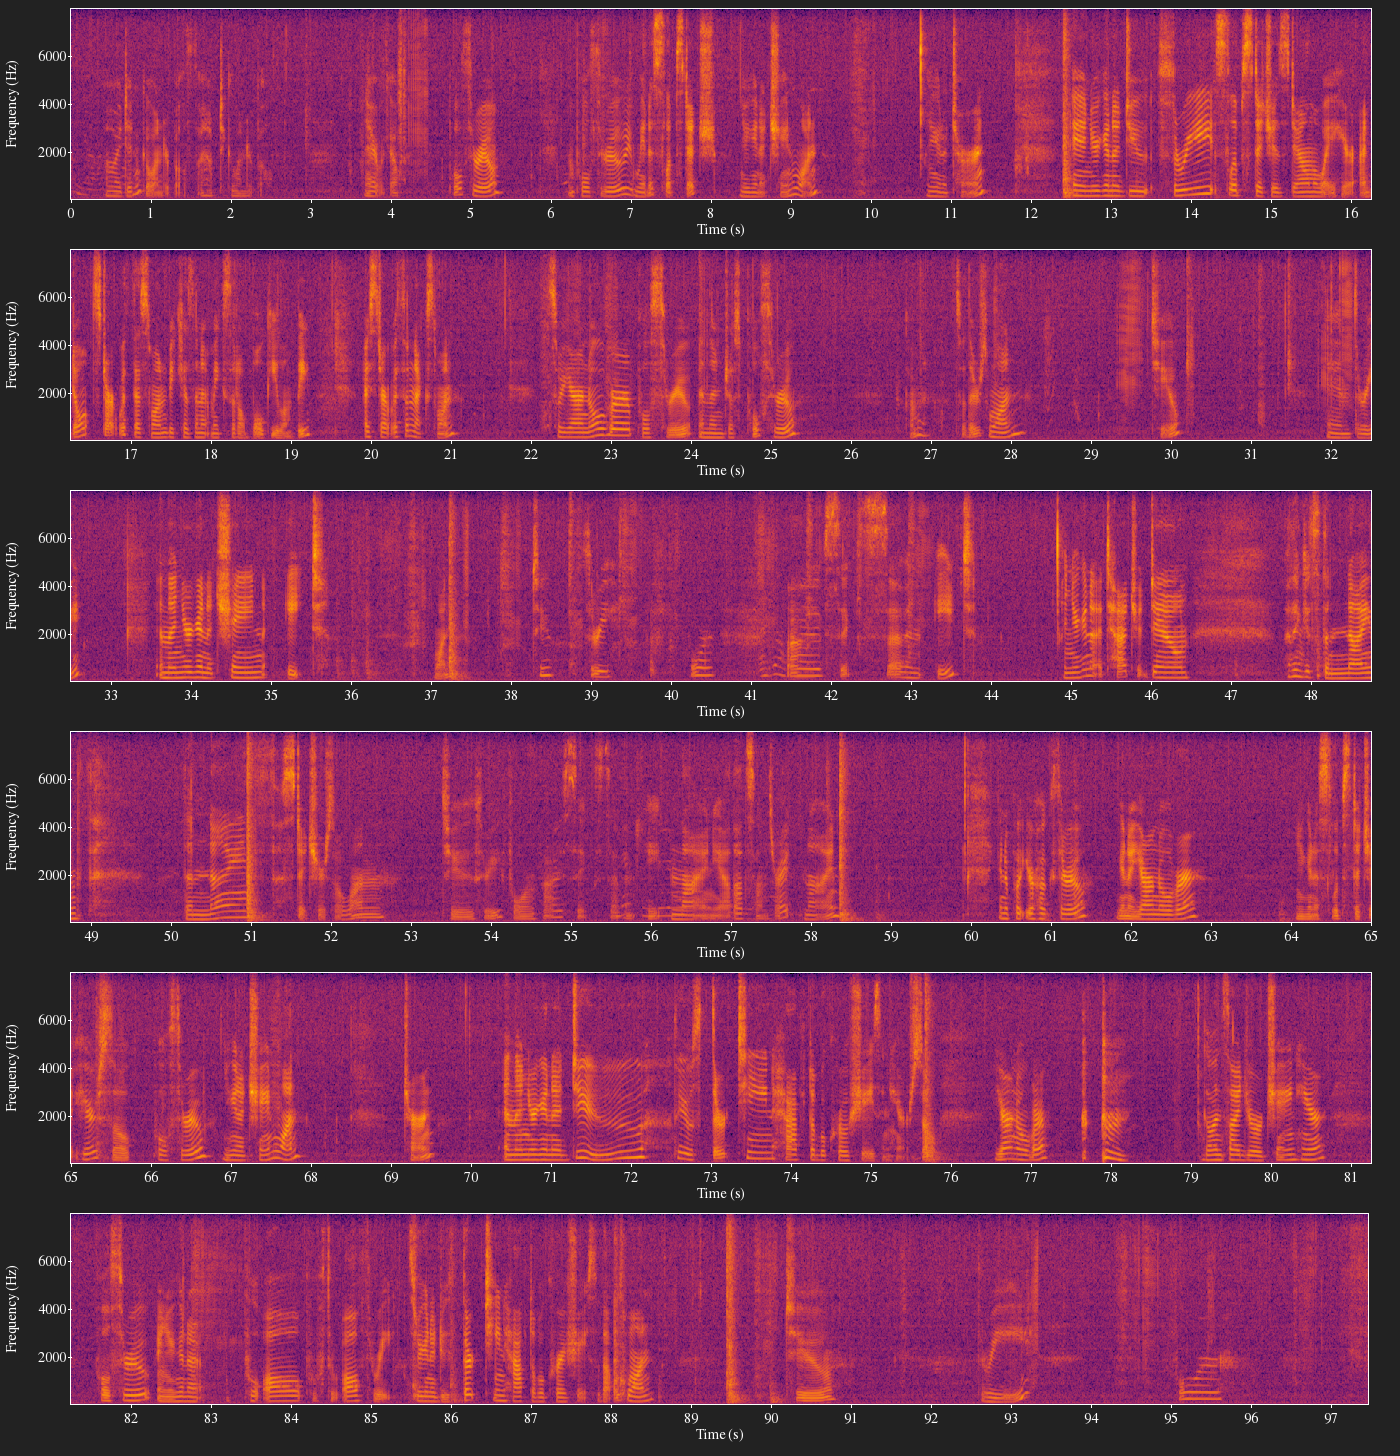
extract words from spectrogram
Oh, I didn't go under both. I have to go under both. There we go. Pull through and pull through. You made a slip stitch. You're going to chain one. You're going to turn and you're going to do three slip stitches down the way here. I don't start with this one because then it makes it all bulky lumpy. I start with the next one. So yarn over, pull through, and then just pull through. Come on. So there's one, two, and three. And then you're going to chain eight. One, two, three, four, five, six, seven, eight. And you're going to attach it down, I think it's the ninth, the ninth stitch here. So one, two, three, four, five, six, seven, eight, nine. Yeah, that sounds right. Nine. You're going to put your hook through. You're going to yarn over. You're going to slip stitch it here. So pull through. You're going to chain one, turn, and then you're going to do, I think it was 13 half double crochets in here. So yarn over, go inside your chain here, pull through, and you're going to pull all, pull through all three. So you're going to do 13 half double crochets. So that was one, two, three, four,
